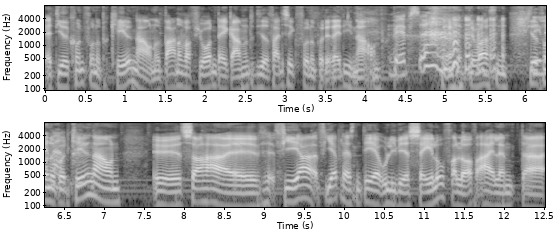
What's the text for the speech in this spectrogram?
at de havde kun fundet på kælenavnet. Barnet var 14 dage gammelt, og de havde faktisk ikke fundet på det rigtige navn. Bebse. ja, det var sådan, de havde Lille fundet på mand. et kælenavn. Øh, så har øh, fjerde, fjerdepladsen, det er Olivia Salo fra Love Island, der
